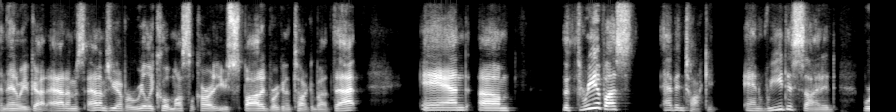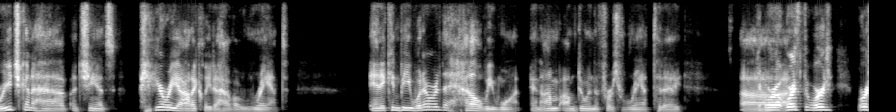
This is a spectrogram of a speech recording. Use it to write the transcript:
And then we've got Adams. Adams, you have a really cool muscle car that you spotted. We're going to talk about that. And um, the three of us have been talking, and we decided we're each going to have a chance periodically to have a rant. And it can be whatever the hell we want. And I'm I'm doing the first rant today. Uh, we're we're we're we're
